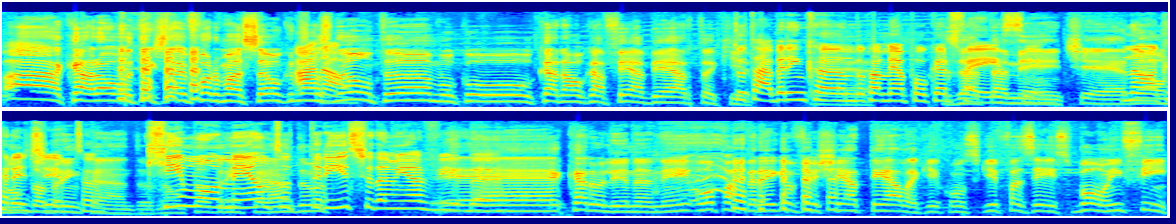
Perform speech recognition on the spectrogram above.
Ah, Carol, vou ter que dar informação que Ah, nós não. estamos com o canal Café aberto aqui. Tu tá brincando É, com a minha poker face. Exatamente, é. Não, Não, não tô acredito. brincando, Que tô momento brincando. triste da minha vida. É, Carolina, nem. Opa, peraí que eu fechei a tela aqui, consegui fazer isso. Bom, enfim.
